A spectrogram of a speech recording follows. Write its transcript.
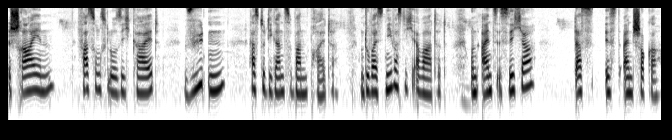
Schreien, Fassungslosigkeit, Wüten, hast du die ganze Bandbreite. Und du weißt nie, was dich erwartet. Und eins ist sicher, das ist ein Schocker.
